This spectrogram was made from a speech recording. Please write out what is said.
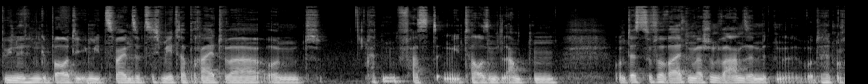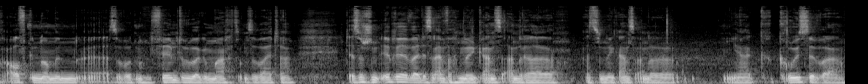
Bühne hingebaut, die irgendwie 72 Meter breit war und hatten fast irgendwie 1000 Lampen. Und das zu verwalten war schon Wahnsinn. Mit, wurde halt noch aufgenommen, äh, also wurde noch ein Film drüber gemacht und so weiter das ist schon irre, weil das einfach eine ganz andere, also eine ganz andere ja, Größe war,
